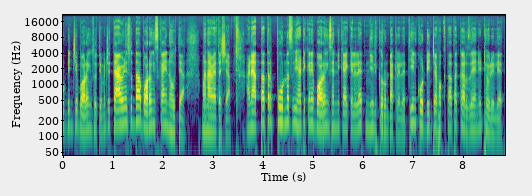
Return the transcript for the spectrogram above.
कोटींची बॉरिंग्स होती. म्हणजे त्यावेळी सुद्धा काही नव्हत्या म्हणाव्या तशा आणि आता तर पूर्णच या ठिकाणी बॉरिंग्स यांनी काय केलेले आहेत? नील करून टाकलेले आहेत. तीन कोटींच्या फक्त आता कर्ज यांनी ठेवलेले आहेत.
